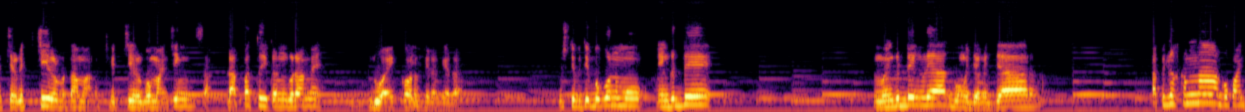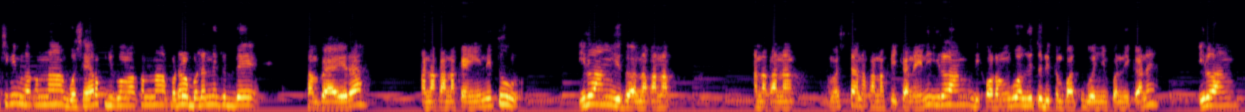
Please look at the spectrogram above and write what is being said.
kecil-kecil pertama, kecil-kecil gue mancing, dapat tuh ikan gurame dua ekor Iya. kira-kira. Terus tiba-tiba gue nemu yang gede, nemu yang gede ngeliat, gue ngejar-ngejar, tapi nggak kena gue pancingin nggak kena gue serok juga nggak kena padahal badannya gede sampai akhirnya anak-anak yang ini tuh hilang gitu anak-anak anak-anak maksudnya anak-anak ikannya ini hilang di korang gue gitu di tempat gue nyimpen ikannya hilang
